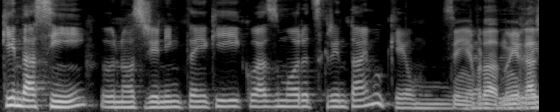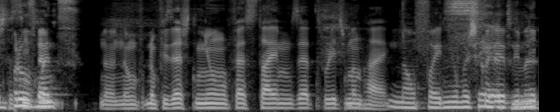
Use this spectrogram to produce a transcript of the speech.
Que ainda assim, o nosso geninho tem aqui quase uma hora de screen time, o que é um. Sim, é verdade, não erraste assim improvement. tanto. Não, não, não fizeste nenhum Fast Times at Richmond High. Não foi nenhuma escolha Certo, de mas,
